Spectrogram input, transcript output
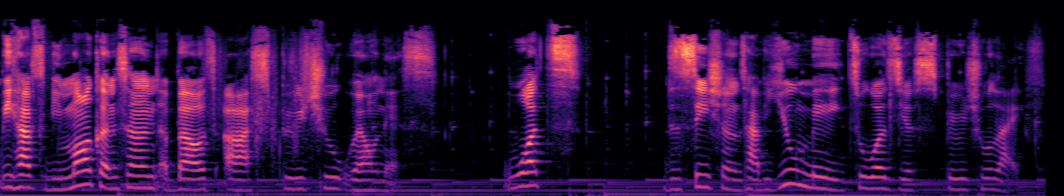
we have to be more concerned about our spiritual wellness. What decisions have you made towards your spiritual life?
